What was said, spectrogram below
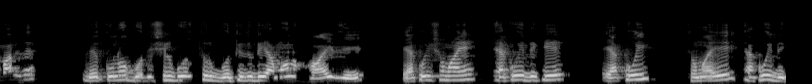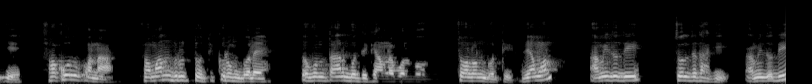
আমার যে কোনো গতিশীল বস্তুর গতি যদি এমন হয় যে, একই সময়ে একই দিকে, একই সময়ে একই দিকে সকল কণা সমান দূরত্ব অতিক্রম করে, তখন তার গতিকে আমরা বলব চলন গতি। যেমন আমি যদি চলতে থাকি, আমি যদি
